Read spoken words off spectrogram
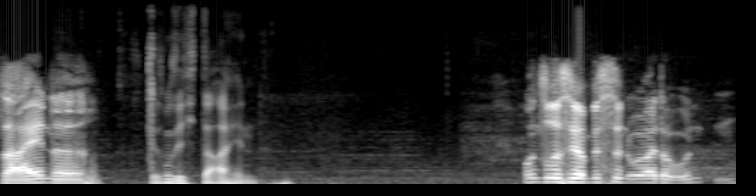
Seine. Jetzt muss ich dahin. Unsere ist ja ein bisschen weiter unten.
